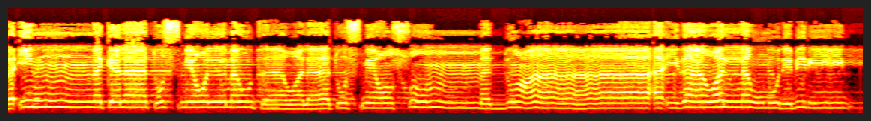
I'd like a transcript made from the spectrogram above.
فإنك لا تسمع الموتى ولا تسمع الصم الدعاء اذا ولوا مدبرین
